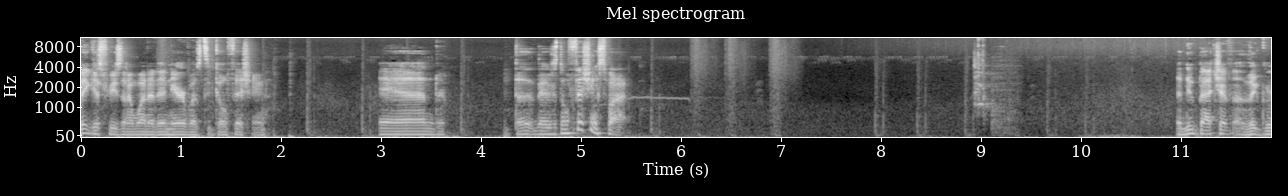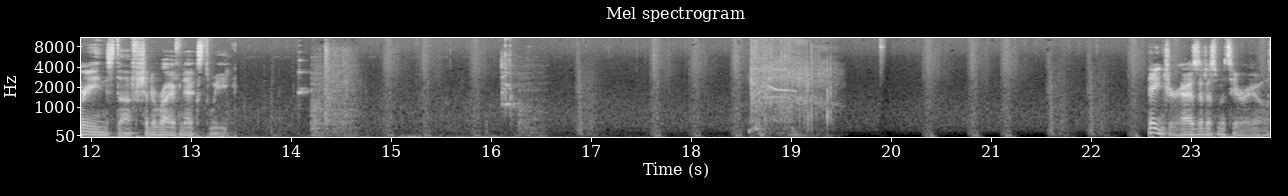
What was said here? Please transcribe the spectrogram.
Biggest reason I wanted in here was to go fishing. And th there's no fishing spot. The new batch of the green stuff should arrive next week. Danger, hazardous materials.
